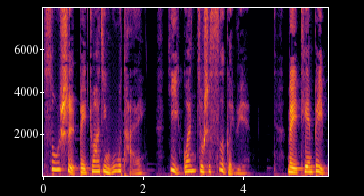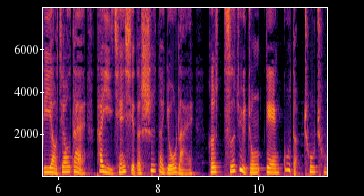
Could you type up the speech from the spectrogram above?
苏轼被抓进乌台，一关就是四个月。每天被逼要交代他以前写的诗的由来和词句中典故的出处。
